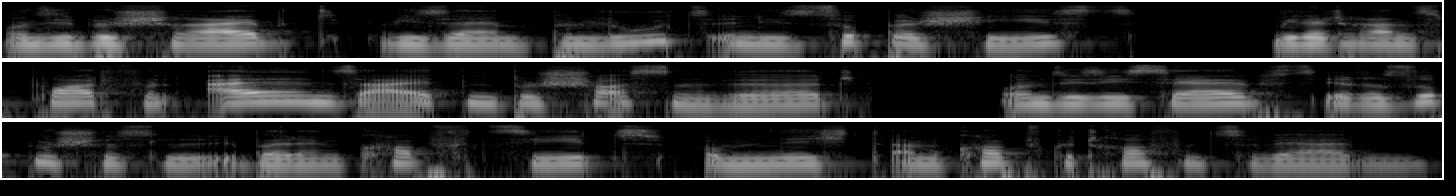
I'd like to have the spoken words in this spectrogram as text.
und sie beschreibt, wie sein Blut in die Suppe schießt, wie der Transport von allen Seiten beschossen wird und sie sich selbst ihre Suppenschüssel über den Kopf zieht, um nicht am Kopf getroffen zu werden.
